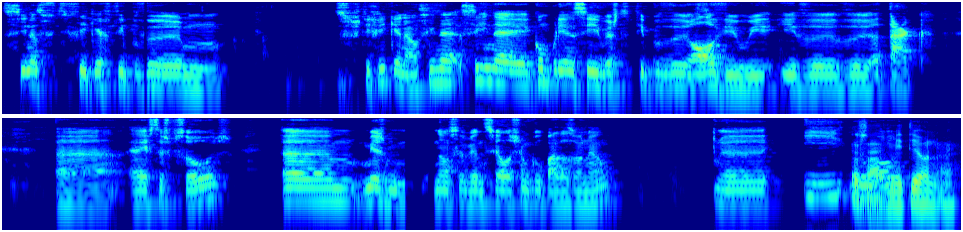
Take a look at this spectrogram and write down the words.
se ainda se justifica este tipo de. hum, se justifica, não, se ainda, se ainda é compreensível este tipo de ódio e, e de, de ataque a, a estas pessoas, ahm, mesmo não sabendo se elas são culpadas ou não. Ah, e já numa- admitiu, não é?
